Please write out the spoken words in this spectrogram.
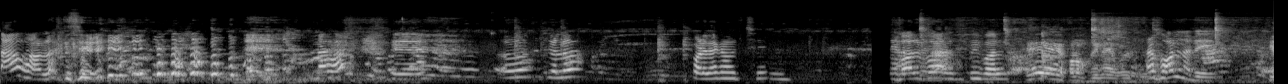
তাও ভালো লাগছে না চলো পরে দেখা হচ্ছে। বল বল তুই বল। আর বল না রে। কি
